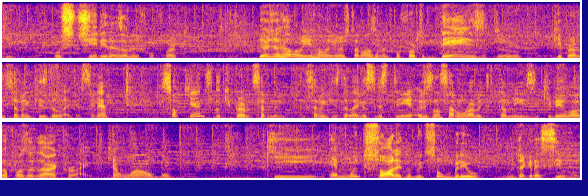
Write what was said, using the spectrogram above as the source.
que os tire da zona de conforto? E hoje é Halloween, Halloween hoje está numa zona de conforto desde o Keeper of the Seven Keys The Legacy, né? Só que antes do Keeper of the Seven, Seven Keys The Legacy, eles, tinham, eles lançaram o Rabbit Come Easy, que veio logo após The Dark Ride, que é um álbum que é muito sólido, muito sombrio, muito agressivo.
